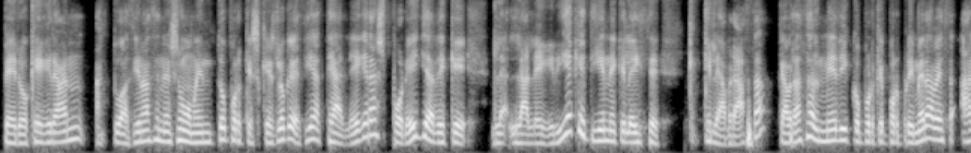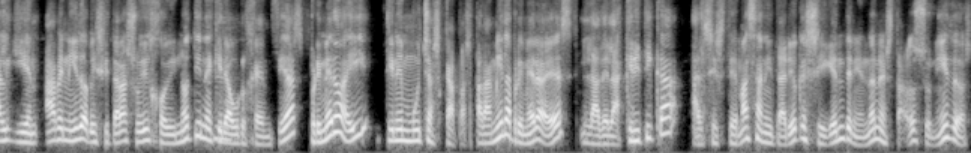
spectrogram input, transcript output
pero qué gran actuación hace en ese momento, porque es que es lo que decía, te alegras por ella, de que la, la alegría que tiene, que le dice, que, que le abraza, que abraza al médico porque por primera vez alguien ha venido a visitar a su hijo y no tiene que ir a Mm. urgencias. Primero ahí tiene muchas capas. Para mí la primera es la de la crítica al sistema sanitario que siguen teniendo en Estados Unidos.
